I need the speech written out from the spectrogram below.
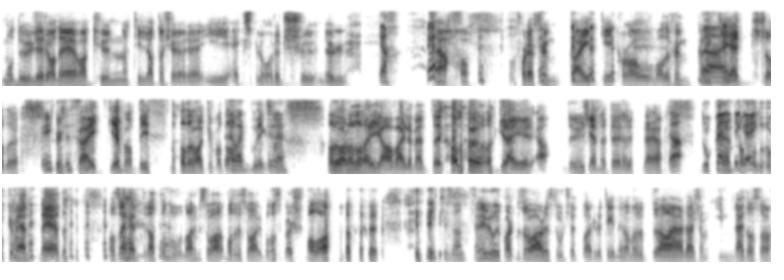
moduler, og det var kun tillatt å kjøre i Explorer 7.0 ja. Ja, for det funka ikke i Chrome, og det funka ikke i Edge, og det funka ikke på Diff, og det var ikke på daten, liksom. Og det var noen Java-elementer og noen greier. Ja, du kjenner til greia. Ja, Dokument opp og dokument ned. Og så henter det at på noen arm så må dere svare på noen spørsmål òg. Men i brorparten så var det stort sett bare rutiner. Og når du da er der som innleid, og så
